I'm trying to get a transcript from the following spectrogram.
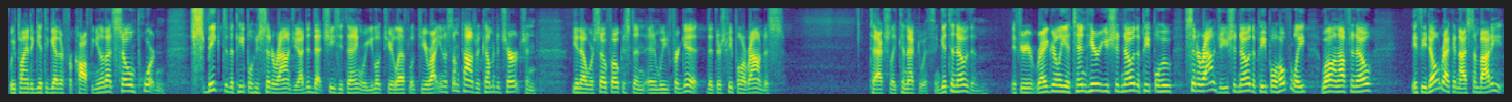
We plan to get together for coffee. You know, that's so important. Speak to the people who sit around you. I did that cheesy thing where you look to your left, look to your right. You know, sometimes we come into church and, you know, we're so focused and, and we forget that there's people around us to actually connect with and get to know them. If you regularly attend here, you should know the people who sit around you. You should know the people, hopefully, well enough to know if you don't recognize somebody,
